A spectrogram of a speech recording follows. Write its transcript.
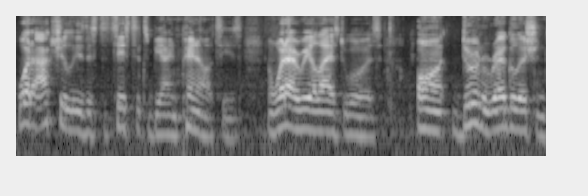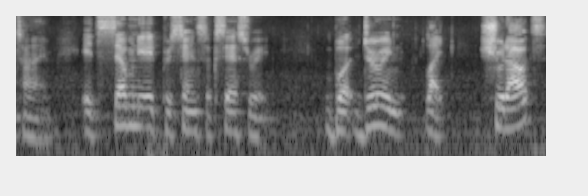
what actually is the statistics behind penalties? And what I realized was, on during regulation time, it's 78% success rate, but during like shootouts,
